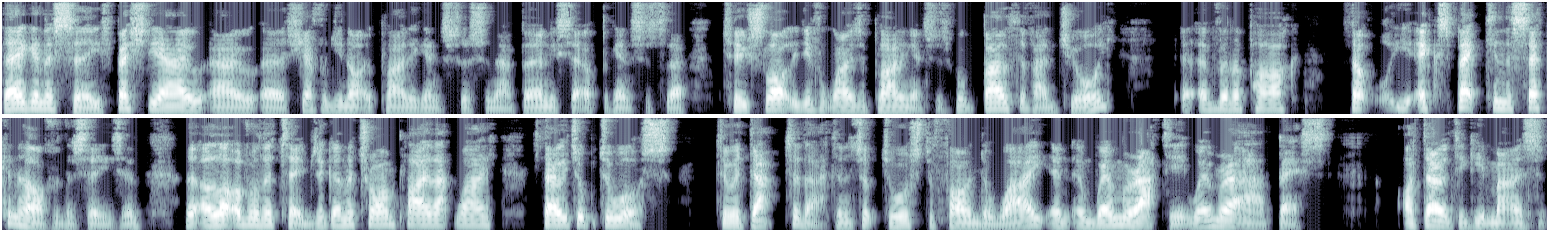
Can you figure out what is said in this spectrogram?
They're going to see, especially how, how uh, Sheffield United played against us and how Burnley set up against us today. Two slightly different ways of playing against us, but both have had joy at Villa Park. So you expect in the second half of the season that a lot of other teams are going to try and play that way. So it's up to us to adapt to that, and it's up to us to find a way. And, and when we're at it, when we're at our best, I don't think it matters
